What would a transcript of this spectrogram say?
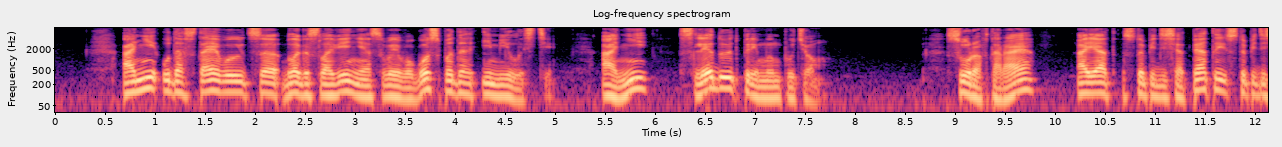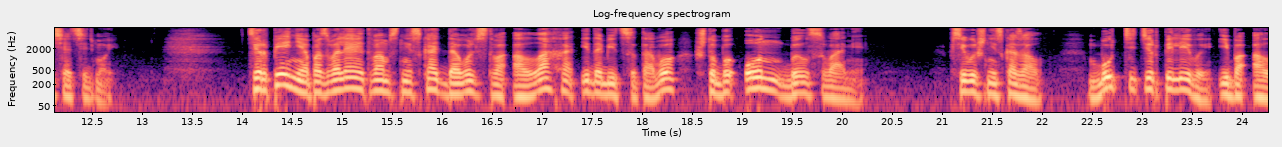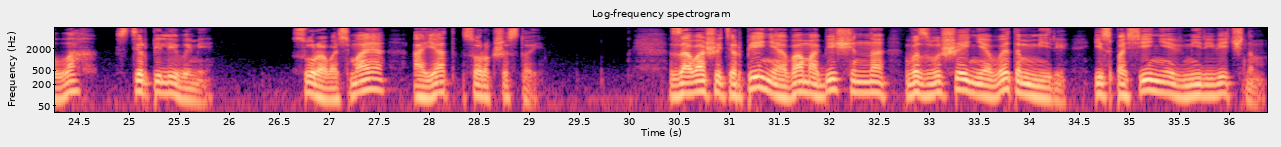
они удостаиваются благословения своего Господа и милости. Они следуют прямым путем. Сура 2, аят 155-157. Терпение позволяет вам снискать довольство Аллаха и добиться того, чтобы Он был с вами. Всевышний сказал, «Будьте терпеливы, ибо Аллах с терпеливыми». Сура 8, аят 46. За ваше терпение вам обещано возвышение в этом мире и спасение в мире вечном.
